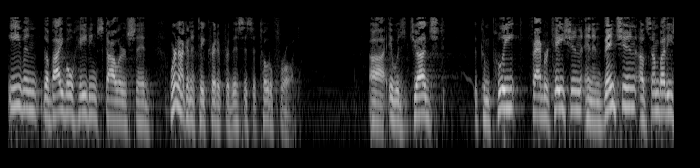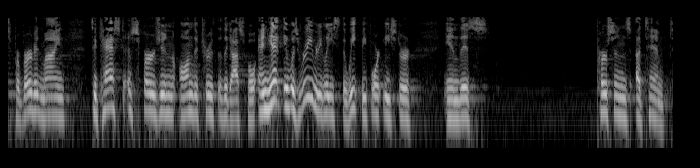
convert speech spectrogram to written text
even the Bible hating scholars said, we're not going to take credit for this, it's a total fraud. Uh, it was judged a complete fabrication and invention of somebody's perverted mind to cast aspersion on the truth of the gospel, and yet it was re-released the week before Easter in this person's attempt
